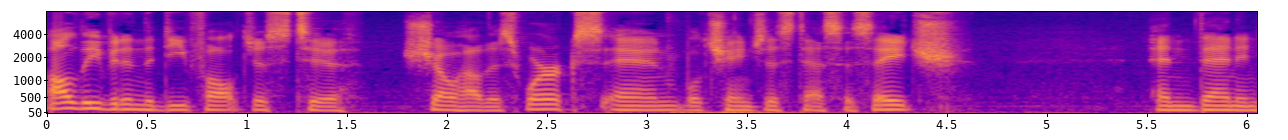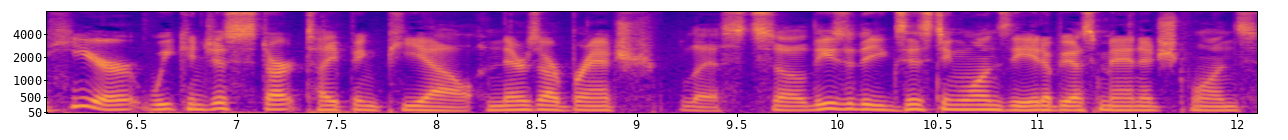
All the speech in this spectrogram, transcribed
I'll leave it in the default just to show how this works, and we'll change this to SSH. And then in here, we can just start typing PL, and there's our branch list. So these are the existing ones, the AWS managed ones,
